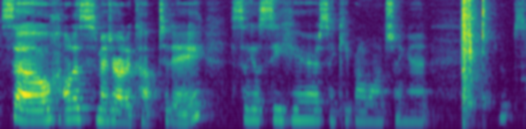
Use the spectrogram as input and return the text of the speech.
So I'll just measure out a cup today. So you'll see here, so keep on watching it. Oops.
